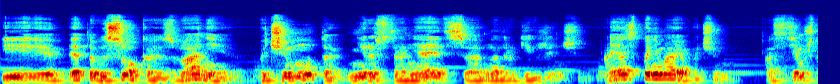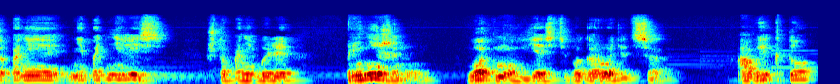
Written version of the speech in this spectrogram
И это высокое звание почему-то не распространяется на других женщин. А я понимаю почему а с тем, чтобы они не поднялись, чтобы они были принижены. Вот, мол, есть Богородица, а вы кто?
